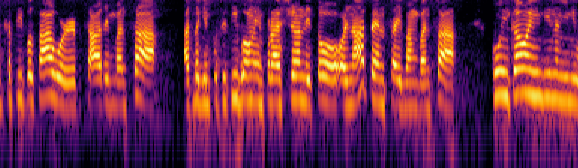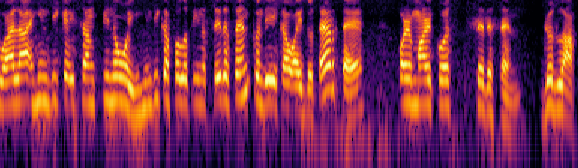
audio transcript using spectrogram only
EDSA People Power sa ating bansa at naging positibo ang impression nito or natin sa ibang bansa, kung ikaw ay hindi naniniwala, hindi ka isang Pinoy, hindi ka Filipino citizen, kundi ikaw ay Duterte or Marcos citizen. Good luck!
